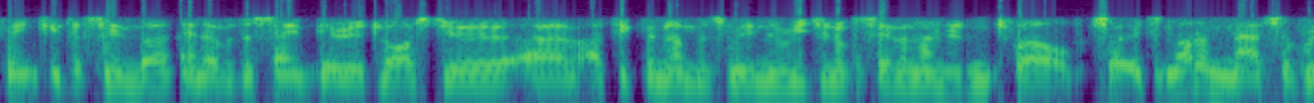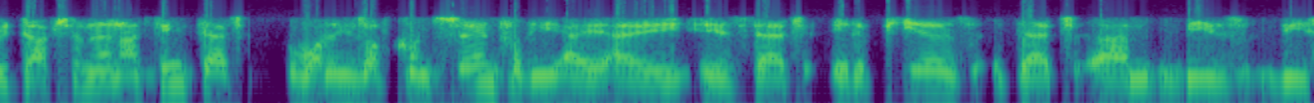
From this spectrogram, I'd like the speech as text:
20 December, and over the same period last year, uh, I think the numbers were in the region of 712. So it's not a massive reduction, and I think that's what is of concern for the AA is that it appears that um, these these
